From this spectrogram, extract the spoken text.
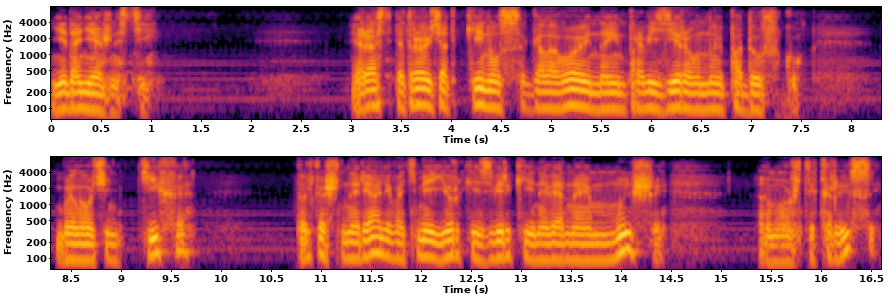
не до нежностей. Эраст Петрович откинулся головой на импровизированную подушку. Было очень тихо, только шныряли во тьме юркие зверьки, наверное, мыши, а может и крысы.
